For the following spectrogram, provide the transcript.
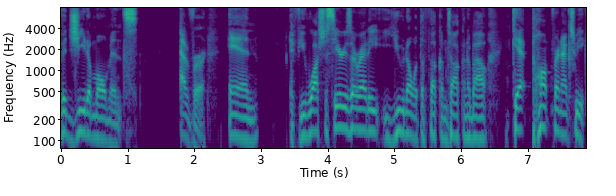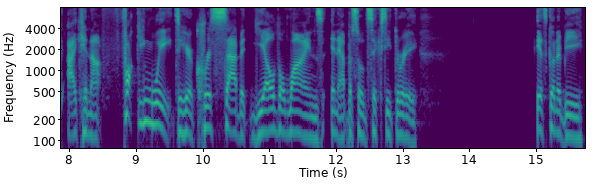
Vegeta moments ever. And If you watched the series already, you know what the fuck I'm talking about. Get pumped for next week. I cannot fucking wait to hear Chris Sabat yell the lines in episode 63. It's going to be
